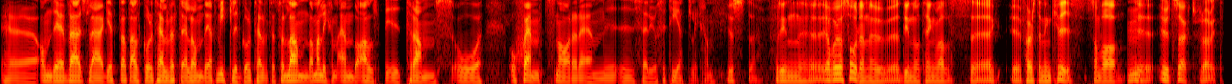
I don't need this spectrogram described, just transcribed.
eh, om det är världsläget, att allt går åt helvete, eller om det är att mitt liv går åt helvete, så landar man liksom ändå alltid i trams och, och skämt snarare än i, i seriositet liksom. Just det. För din, eh, jag var och såg den nu, eh, din och Tengvalls eh, eh, föreställning Kris, som var Mm. eh, utsökt för övrigt.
